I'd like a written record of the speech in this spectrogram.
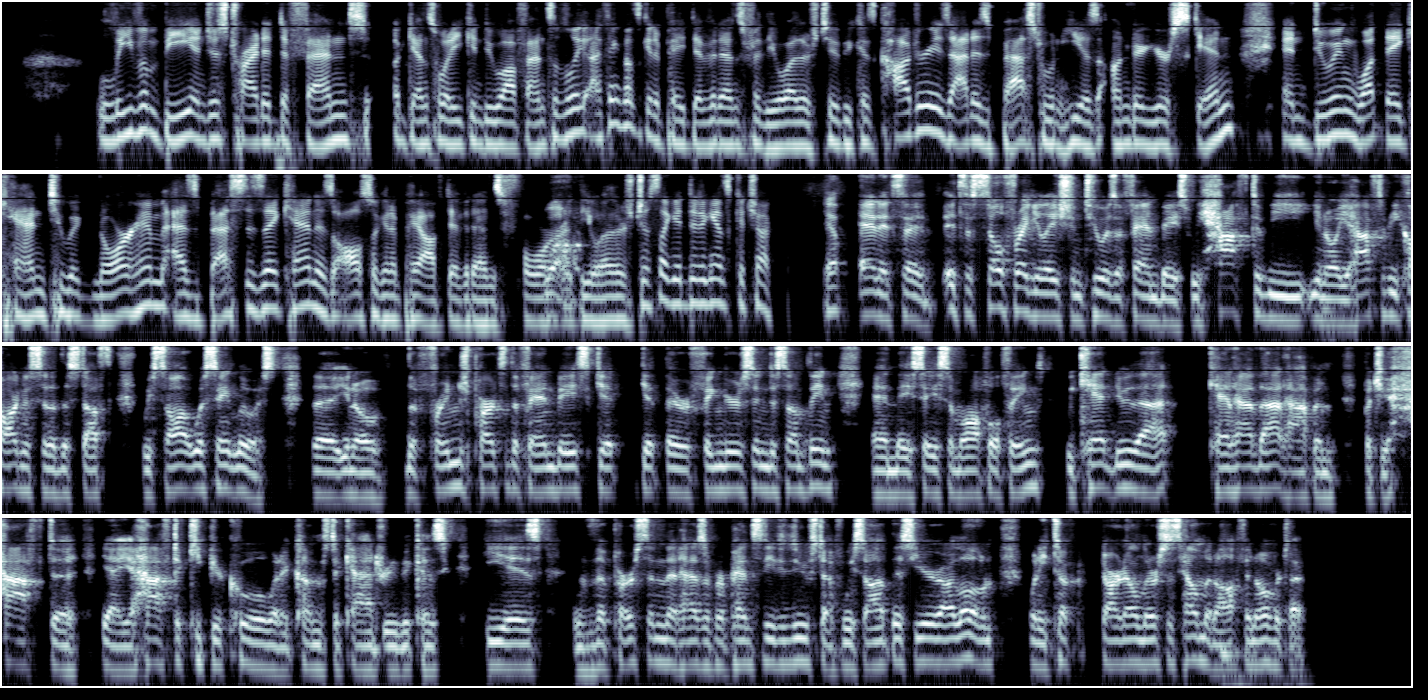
leave him be, and just try to defend against what he can do offensively, I think that's going to pay dividends for the Oilers too. Because Kadri is at his best when he is under your skin, and doing what they can to ignore him as best as they can is also going to pay off dividends for Wow. the Oilers, just like it did against Tkachuk. Yep. And it's a it's a self-regulation too as a fan base we have to be you know you have to be cognizant of the stuff we saw it with st louis the you know the fringe parts of the fan base get get their fingers into something and they say some awful things we can't do that can't have that happen but you have to yeah you have to keep your cool when it comes to kadri because he is the person that has a propensity to do stuff we saw it this year alone when he took darnell nurse's helmet off in overtime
